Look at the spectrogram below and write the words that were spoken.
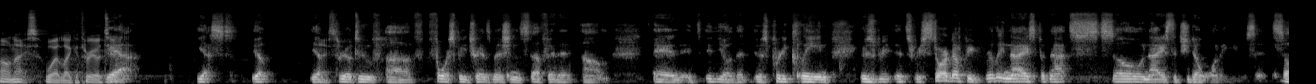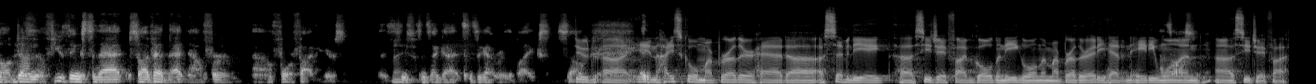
Oh, nice. What like a 302? Yeah. Yes. Yep. Yep. Nice. 302 uh, four speed transmission stuff in it. Um, and it, it, you know, that it was pretty clean. It was, re, it's restored enough to be really nice, but not so nice that you don't want to use it. So I've done a few things to that. So I've had that now for uh, four or five years since, Nice. since I got, since I got rid of the bikes. So Dude, uh, in high school, my brother had uh, a 78 uh, CJ5 Golden Eagle, and then my brother Eddie had an 81 awesome. uh, CJ5.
